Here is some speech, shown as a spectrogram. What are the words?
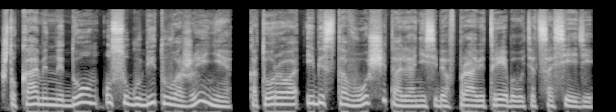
что каменный дом усугубит уважение, которого и без того считали они себя вправе требовать от соседей,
